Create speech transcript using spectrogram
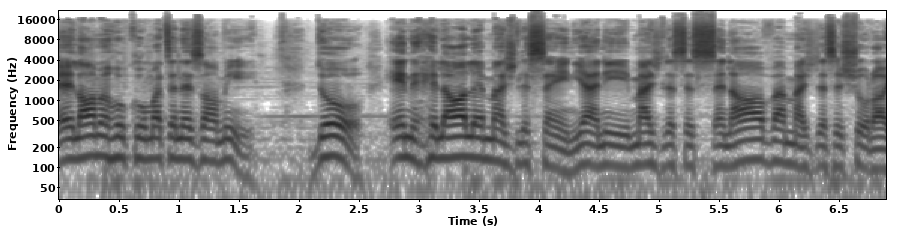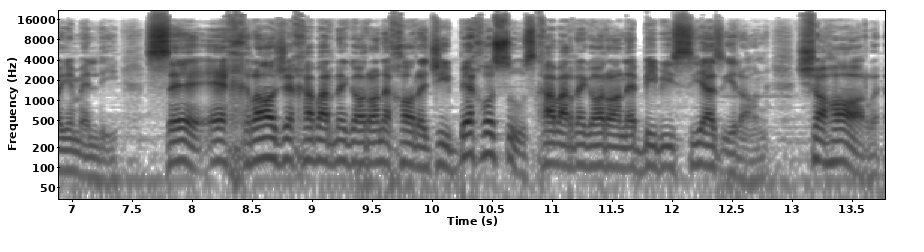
اعلام حکومت نظامی. دو انحلال مجلسین یعنی مجلس سنا و مجلس شورای ملی. سه اخراج خبرنگاران خارجی به خصوص خبرنگاران بی بی سی از ایران. چهار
